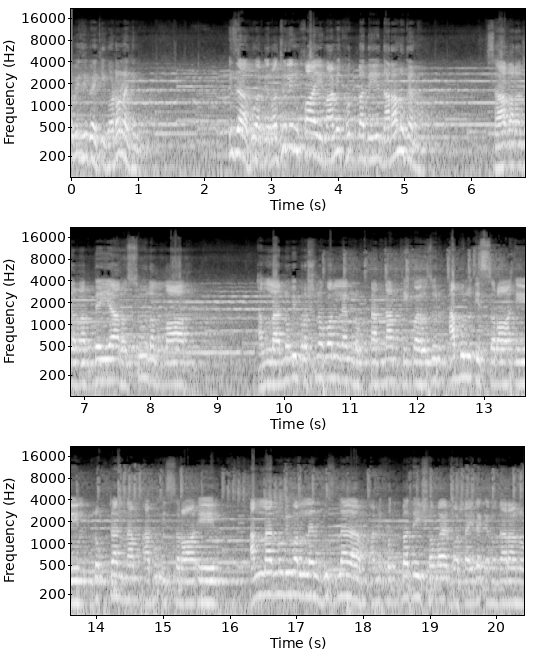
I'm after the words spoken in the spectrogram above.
নবীজি ভাই কি ঘটনা কি? ইজা হুয়া বি রজুলিন কাইম আমি খুতবা দিয়ে দাঁড়ানো কেন? সাহাবারা জবাব দেয়, ইয়া রাসূলুল্লাহ। আল্লাহ নবী প্রশ্ন করলেন, লোকটার নাম কি? কয়, হুজুর আবুল ইসরাইল লোকটার নাম আবু ইসরাইল আল্লাহ নবী বললেন, বুঝলাম, আমি খুতবা দেই সবাই বসাইটা কেন দাঁড়ানো?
